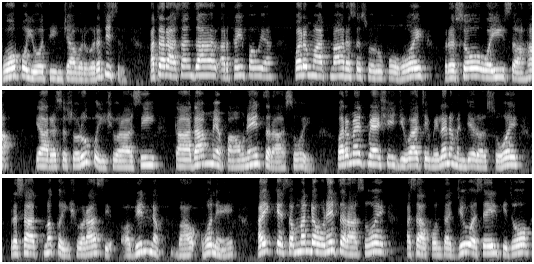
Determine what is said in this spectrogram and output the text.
गोप युवतींच्या बरोबर. तिसरी आता रासांचा अर्थही पाहूया. परमात्मा रसस्वरूप होय रसो वै सहा. या रसस्वरूप ईश्वरासी तादाम्य पावणेच रास होय. परमात्म्याशी जीवाचे मिलन म्हणजे रस होय. रसात्मक ईश्वरासी अभिन्न भाव होणे ऐक्य संबंध होणेच रास होय. असा कोणता जीव असेल की जो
